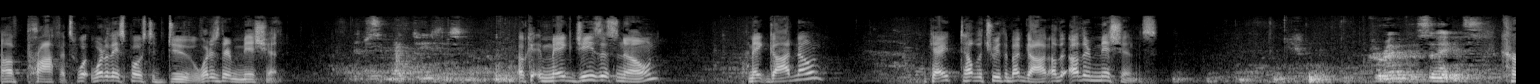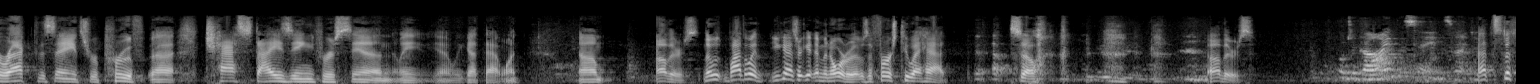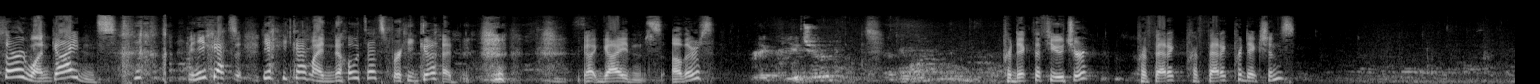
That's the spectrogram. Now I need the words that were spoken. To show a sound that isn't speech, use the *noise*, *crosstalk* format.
of prophets? What, what are they supposed to do? What is their mission? Make Jesus known. Okay, make Jesus known, make God known. Okay, tell the truth about God. Other, other missions. Correct the saints. Correct the saints, reproof, uh, chastising for sin. We, yeah, we got that one. Um, others. No, by the way, you guys are getting them in order. It was the first two I had. So, *laughs* others. Well, to guide the saints, not just That's the third one, guidance. I *laughs* mean, you guys, yeah, you got my notes. That's pretty good. *laughs* got guidance. Others? Predict future. Predict the future. Prophetic, prophetic predictions.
